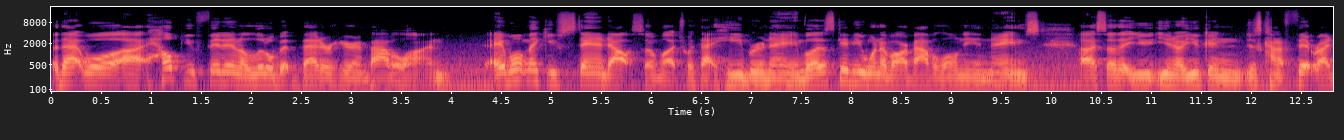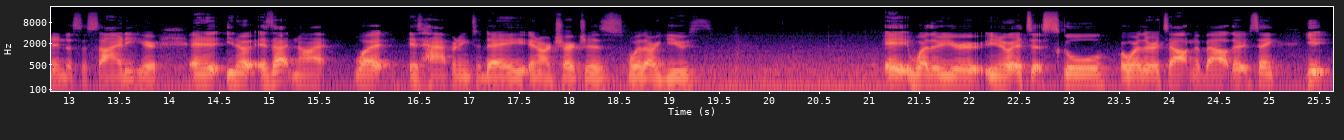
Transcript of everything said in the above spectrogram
that will uh, help you fit in a little bit better here in Babylon. It won't make you stand out so much with that Hebrew name. Let us give you one of our Babylonian names, uh, so that you you know you can just kind of fit right into society here. And it, you know, is that not what is happening today in our churches with our youth? It, whether you're you know it's at school or whether it's out and about they're saying you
